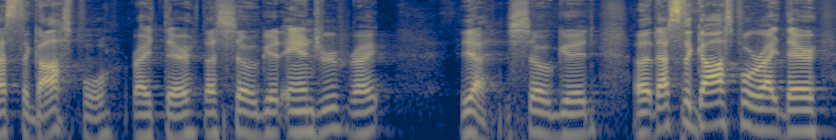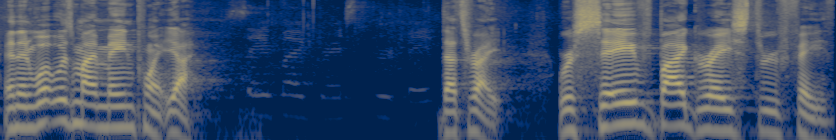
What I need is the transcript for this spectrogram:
That's the gospel right there. That's so good. Andrew, right? Yeah, so good. Uh, that's the gospel right there. And then what was my main point? Yeah. That's right. We're saved by grace through faith.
